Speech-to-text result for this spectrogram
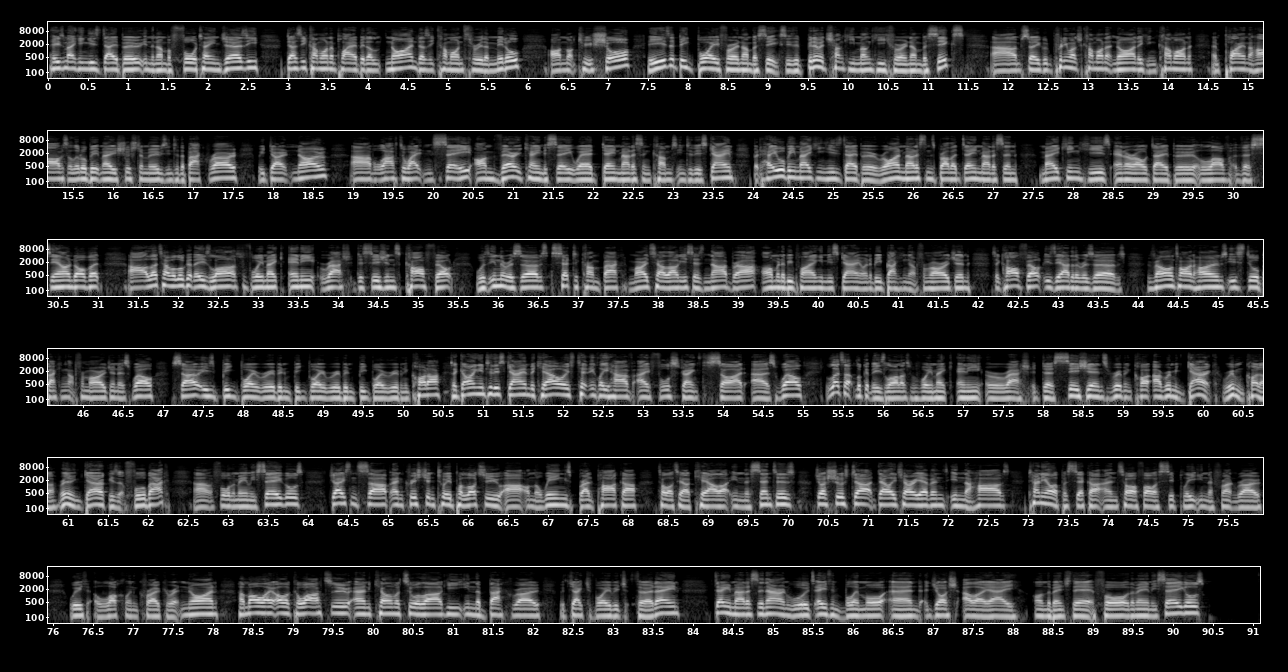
He's making his debut in the number 14 jersey. Does he come on and play a bit of nine? Does he come on through the middle? I'm not too sure. He is a big boy for a number six. He's a bit of a chunky monkey for a number six. Um, so he could pretty much come on at nine. He can come on and play in the halves a little bit. Maybe Schuster moves into the back row. We don't know. Um, we'll have to wait and see. I'm very keen to see where Dean Matterson comes into this game, but he will be making his debut. Ryan Matterson's brother, Dean Matterson, making his NRL debut. Love love the sound of it. Uh, let's have a look at these lineups before we make any rash decisions. Carl Feldt was in the reserves, set to come back. Murray Taulagi says, nah, brah, I'm going to be playing in this game. I'm going to be backing up from Origin. So Carl Feldt is out of the reserves. Valentine Holmes is still backing up from Origin as well. So is Big Boy Reuben, Big Boy Reuben, Big Boy Reuben Cotter. So going into this game, the Cowboys technically have a full strength side as well. Let's look at these lineups before we make any rash decisions. Reuben, uh, Reuben Garrick, Reuben Cotter. Reuben Garrick is at fullback uh, for the Manly Seagulls. Jason Saab and Christian Tuipulotu are on the wings. Brad Parker, Tolutau Koula in the centres. Josh Schuster, Daly Cherry Evans in the halves. Taniela Paseka and Toafoa Sipley in the front row with Lachlan Croker at nine. Haumole Olakau'atu and Kelma Tuilagi in the back row with Jake Trbojevic at 13. Dean Matterson, Aaron Woods, Ethan Bullemor, and Josh Aloiai on the bench there for the Manly Seagulls.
